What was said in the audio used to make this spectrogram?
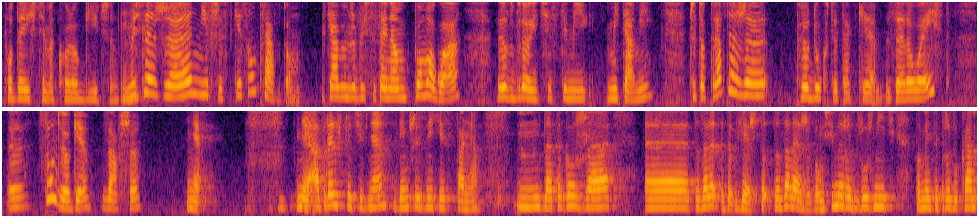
podejściem ekologicznym. Mhm. Myślę, że nie wszystkie są prawdą. Chciałabym, żebyś tutaj nam pomogła rozbroić się z tymi mitami. Czy to prawda, że produkty takie zero waste y, są drogie zawsze? Nie. Nie, a wręcz przeciwnie, większość z nich jest tania. Mm, dlatego, że E, to, zale- to, wiesz, to, to, zależy, bo musimy rozróżnić pomiędzy produktami,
